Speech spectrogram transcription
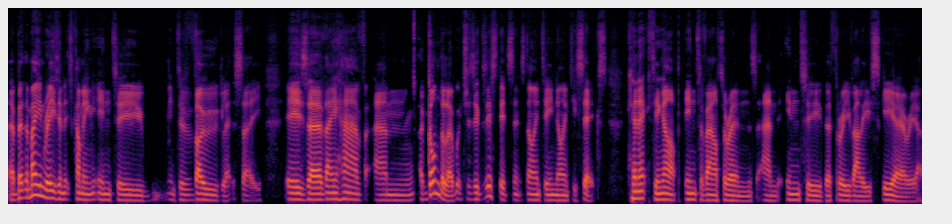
Uh, but the main reason it's coming into into vogue, let's say, is uh, they have um, a gondola which has existed since 1996, connecting up into Val Thorens and into the Three Valleys ski area.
